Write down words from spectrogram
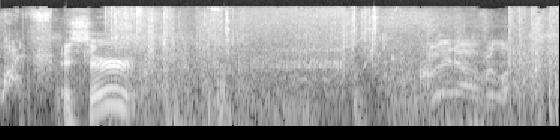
life. Is there? Grid overload.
